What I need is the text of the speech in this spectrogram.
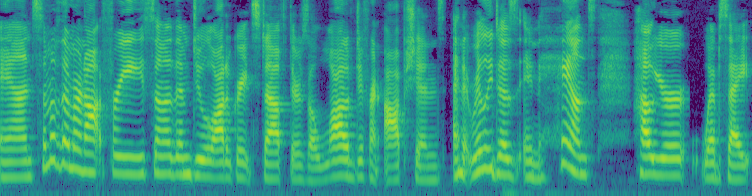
And some of them are not free, some of them do a lot of great stuff. There's a lot of different options, and it really does enhance how your website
